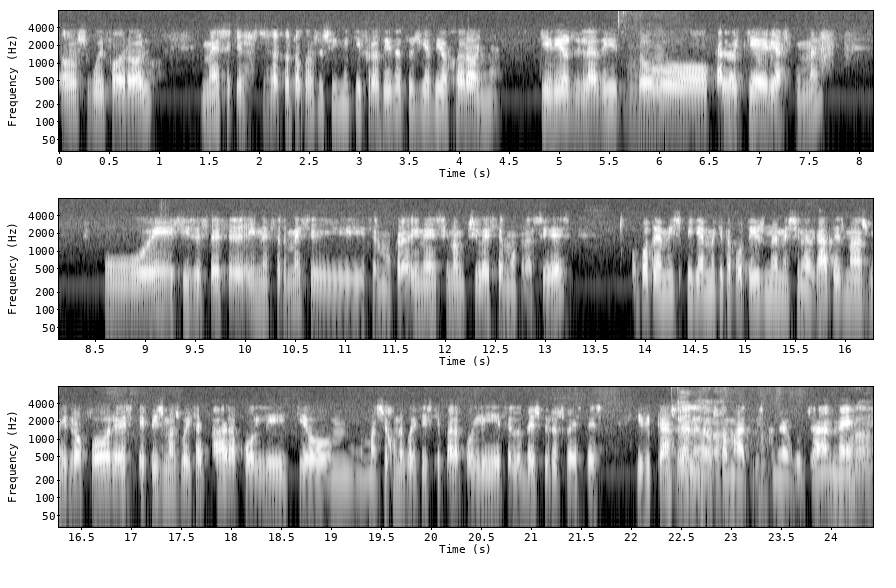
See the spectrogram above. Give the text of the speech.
ως We for All, μέσα και σε αυτό το κόστος είναι και η φροντίδα τους για δύο χρόνια. Κυρίως δηλαδή το καλοκαίρι, ας πούμε, που έχει ζεστές, είναι, θερμές οι θερμοκρα... είναι συγγνώμη, ψηλές οι θερμοκρασίες. Οπότε εμείς πηγαίνουμε και τα ποτίζουμε με συνεργάτες μας, με υδροφόρες. Επίσης μας βοηθάει πάρα πολύ και ο... μας έχουν βοηθήσει και πάρα πολλοί οι εθελοντές πυροσβέστες, ειδικά στον Έλα. στο μάτι και στον Ευγουτζά. Ναι. Μπράβο.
